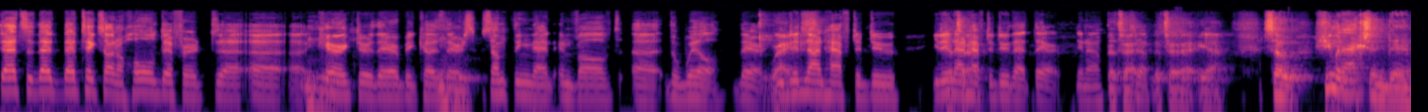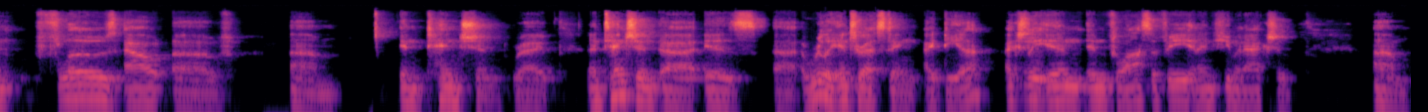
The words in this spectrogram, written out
that's that that takes on a whole different uh, uh, uh, Mhm. character there because Mhm. there's something that involved uh, the will there. You did not have to do. You did That's not have to do that there. You know. That's right. So- That's right. Yeah. So human action then flows out of um, intention, right? Intention uh, is uh, a really interesting idea, actually, in in philosophy and in human action. Um,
